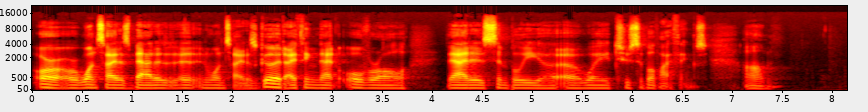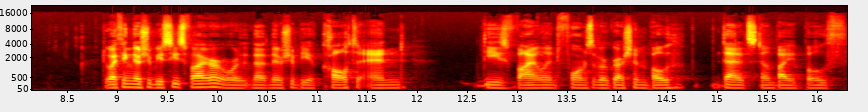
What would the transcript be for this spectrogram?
or or one side as bad and one side as good, I think that overall that is simply a, a way to simplify things. Um, do I think there should be a ceasefire or that there should be a call to end these violent forms of aggression, both that it's done by both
